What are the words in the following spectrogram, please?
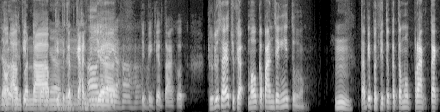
atau di Alkitab mukanya. didekatkan Oh, dia, iya, iya. dipikir takut. Dulu saya juga mau kepancing itu, Hmm. tapi begitu ketemu praktek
